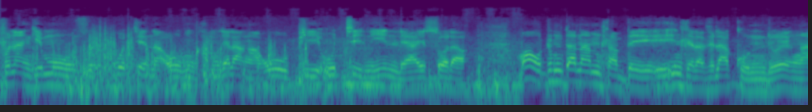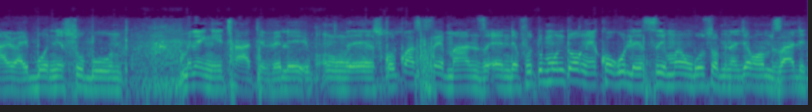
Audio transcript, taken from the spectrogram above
funa ngimuzwe ukuthi yena ungihamukela ngakuphi uthini yini le ayisola mawuthi umntana mhlambe indlela vele agundiwe ngayo ayibonisa ubuntu. Kumele ngiyithathe vele sigoqwa sisemanzi and futhi umuntu ongekho kulesimo engikuso mina njengomzali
